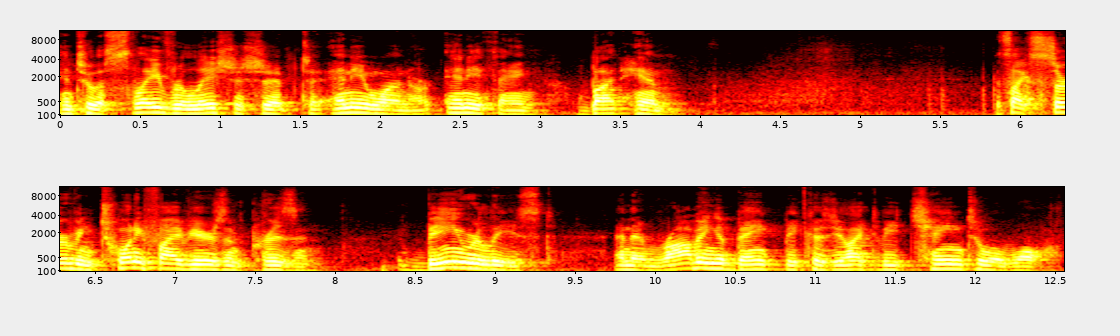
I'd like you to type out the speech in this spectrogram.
into a slave relationship to anyone or anything but Him. It's like serving 25 years in prison, being released, and then robbing a bank because you like to be chained to a wall.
